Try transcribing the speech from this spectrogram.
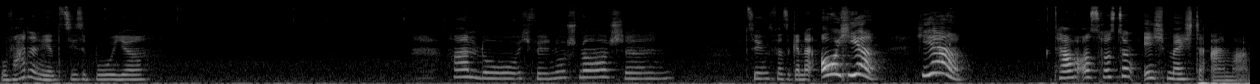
Wo war denn jetzt diese Boje? Hallo, ich will nur schnorcheln. Beziehungsweise generell. Oh, hier! Hier! Tauchausrüstung. Ich möchte einmal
